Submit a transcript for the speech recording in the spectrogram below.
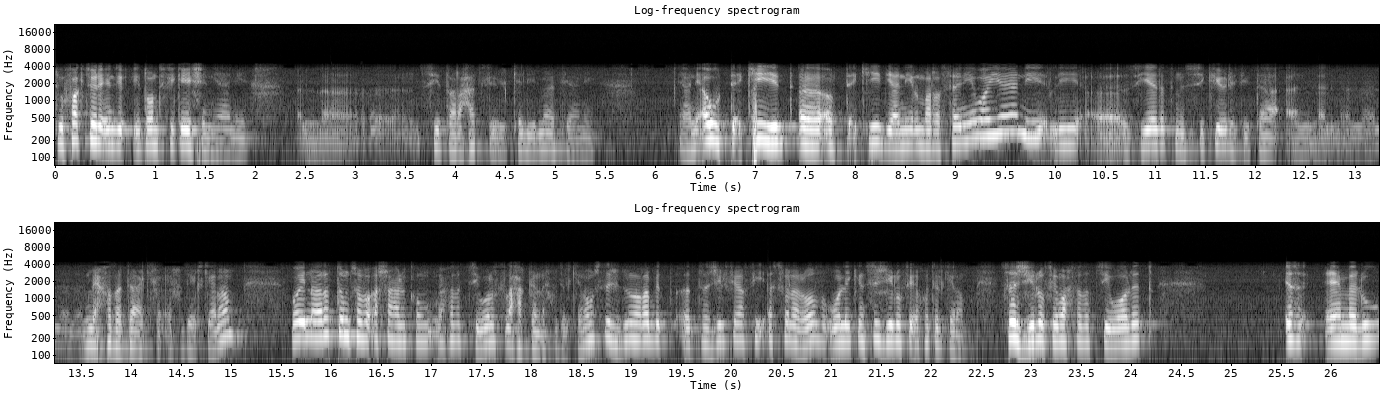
two factory identification يعني نسيت راحت لي الكلمات يعني. يعني أو التأكيد آه، أو التأكيد يعني المرة الثانية وهي يعني لزيادة من ال security تاع المحفظة تاعك أخوتي الكرام وإن أردتم سوف أشرح لكم محفظة CWallet لاحقا أخوتي الكرام. ستجدون رابط التسجيل فيها في أسفل الوضع ولكن سجلوا في أخوتي الكرام. سجلوا في محفظة CWallet اعملوا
